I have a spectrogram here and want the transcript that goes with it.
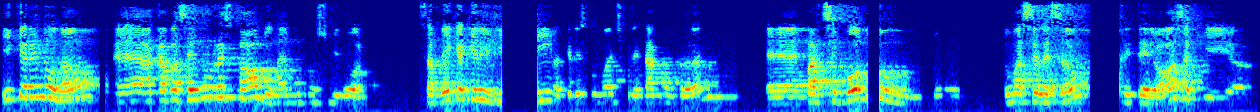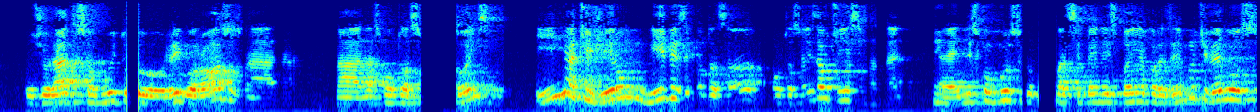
E, querendo ou não, é, acaba sendo um respaldo né, para o consumidor. Saber que aquele vinho, aquele espumante que ele está comprando, é, participou de, uma seleção criteriosa, que uh, os jurados são muito rigorosos na, na, nas pontuações, e atingiram níveis de pontuação, pontuações altíssimas. Né? É, nesse concurso que eu participei na Espanha, por exemplo, tivemos,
